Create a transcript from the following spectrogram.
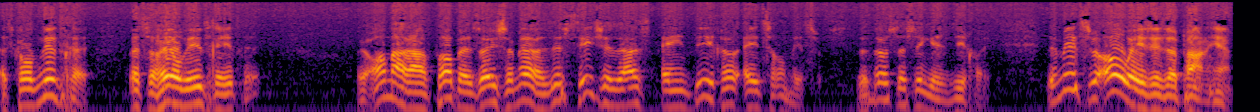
That's called nidche. That's the whole idche idche. Omar Rav Papa Zoy this teaches us ein dicho etzel mitzvahs. There's no such thing as dicho. The mitzvah always is upon him.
